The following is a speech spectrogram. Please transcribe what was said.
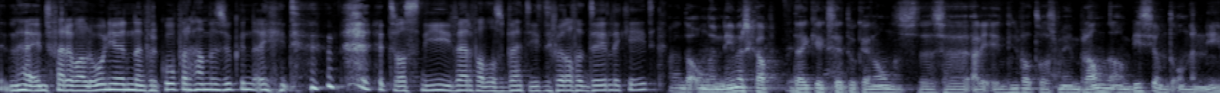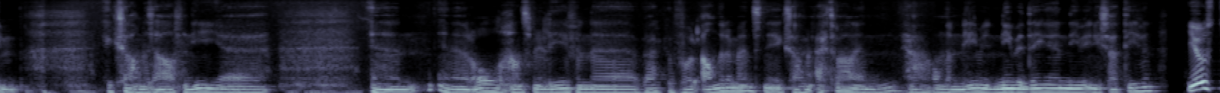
in het verre Wallonië een verkoper gaan bezoeken. het was niet ver van ons bed, voor alle duidelijkheid. En dat ondernemerschap, denk ik, zit ook in ons. Dus uh, in ieder geval, het was mijn brandende ambitie om te ondernemen. Ik zag mezelf niet... Uh, in een, in een rol, Hans mijn leven, uh, werken voor andere mensen. Nee, ik zag me echt wel in ja, ondernemen, nieuwe dingen, nieuwe initiatieven. Joost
